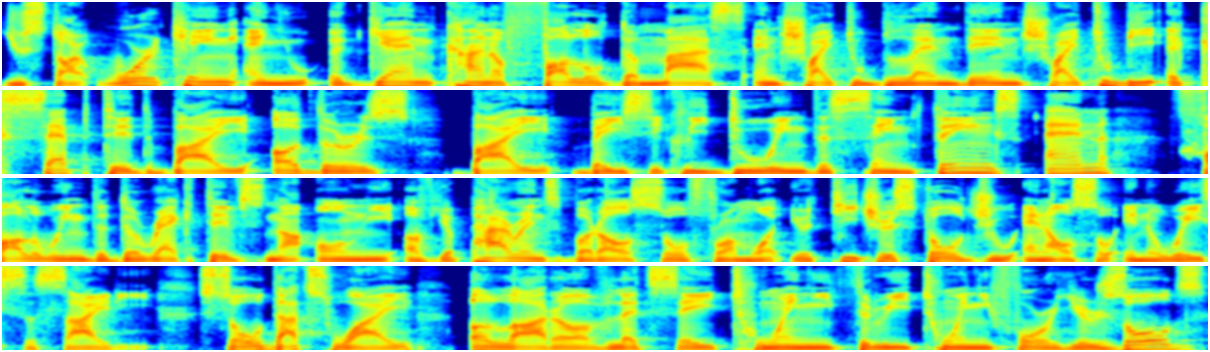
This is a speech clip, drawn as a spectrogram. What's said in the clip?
You start working and you again kind of follow the mass and try to blend in, try to be accepted by others by basically doing the same things and following the directives not only of your parents but also from what your teachers told you and also in a way society so that's why a lot of let's say 23 24 years olds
